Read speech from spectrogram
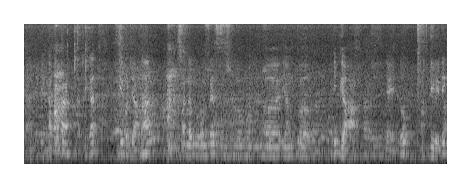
Ya, jadi nggak apa-apa. Berarti kan ini berjalan pada proses eh, yang ketiga yaitu masih dilidik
